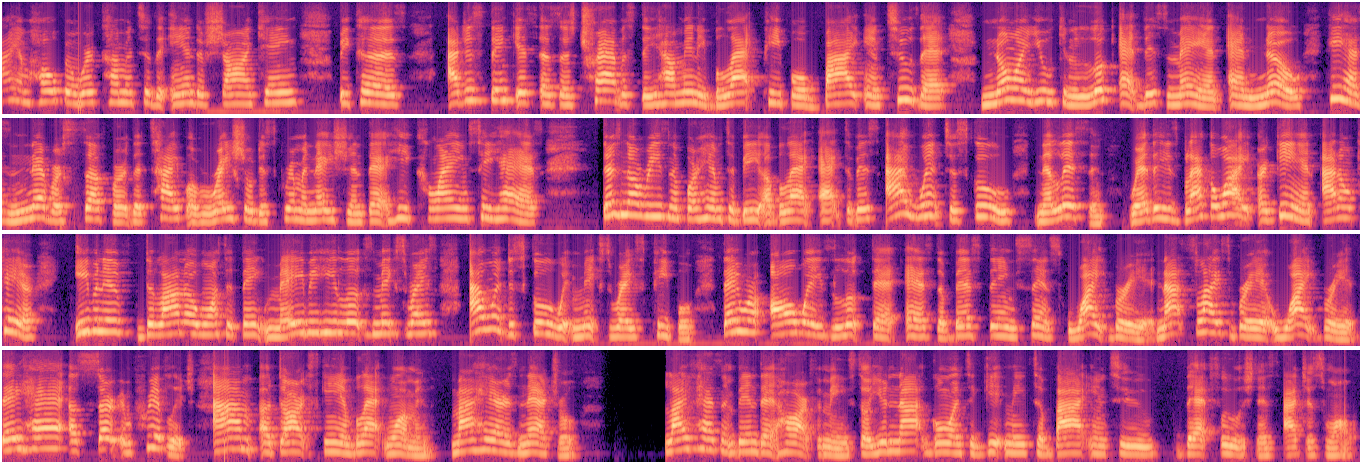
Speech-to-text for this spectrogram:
I am hoping we're coming to the end of Shaun King because I just think it's as a travesty how many black people buy into that, knowing you can look at this man and know he has never suffered the type of racial discrimination that he claims he has. There's no reason for him to be a black activist. I went to school. Now, listen, whether he's black or white, again, I don't care even if Delano wants to think maybe he looks mixed race, I went to school with mixed race people. They were always looked at as the best thing since white bread, not sliced bread, white bread. They had a certain privilege. I'm a dark skinned black woman, my hair is natural. Life hasn't been that hard for me. So you're not going to get me to buy into that foolishness. I just won't.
